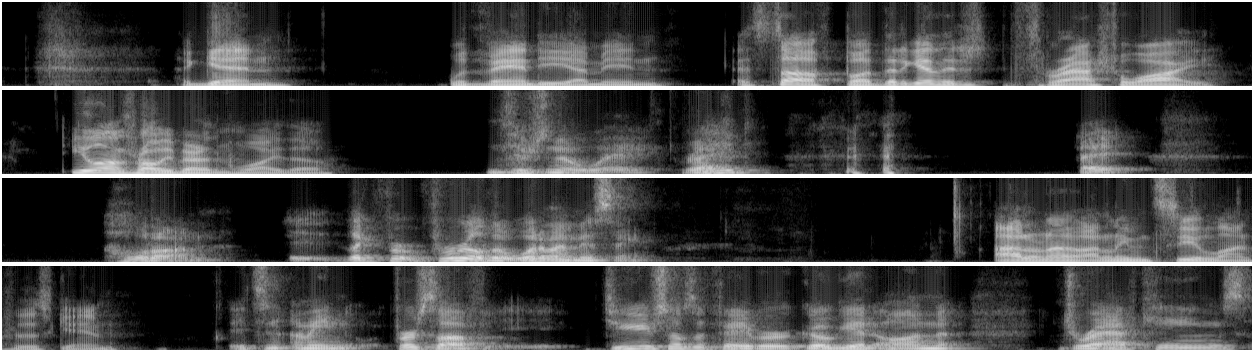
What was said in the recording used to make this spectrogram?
again with Vandy, I mean, it's tough, but then again, they just thrashed Hawaii. Elon's probably better than Hawaii though. There's no way, right? I hold on. Like for, for real though, what am I missing? I don't know. I don't even see a line for this game. It's I mean, first off, do yourselves a favor, go get on DraftKings,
